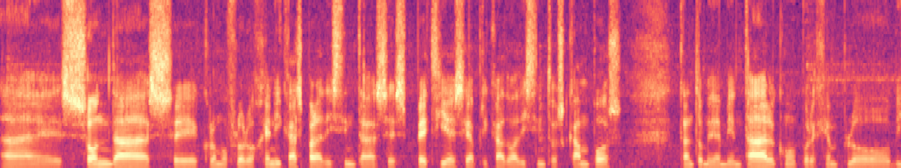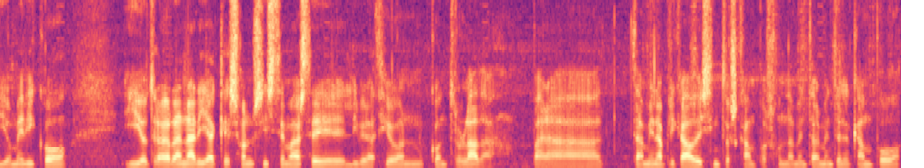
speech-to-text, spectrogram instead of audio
eh, sondas eh, cromofluorogénicas para distintas especies, he aplicado a distintos campos, tanto medioambiental como por ejemplo biomédico, y otra gran área que son sistemas de liberación controlada, para, también aplicado a distintos campos, fundamentalmente en el campo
